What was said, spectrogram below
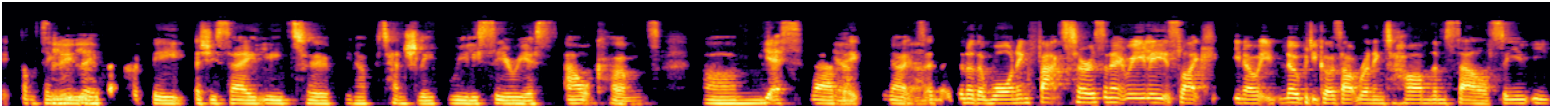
it's something really that could be, as you say, lead to you know potentially really serious outcomes. Um, yes, yeah, yeah. You know, it's, it's, another warning factor, isn't it? Really, it's like you know, nobody goes out running to harm themselves, so you you,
